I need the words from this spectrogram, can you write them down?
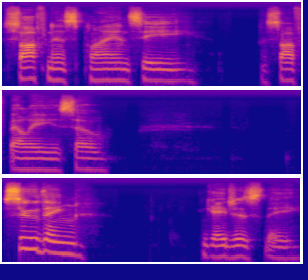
softness, pliancy. A soft belly is so soothing, engages the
